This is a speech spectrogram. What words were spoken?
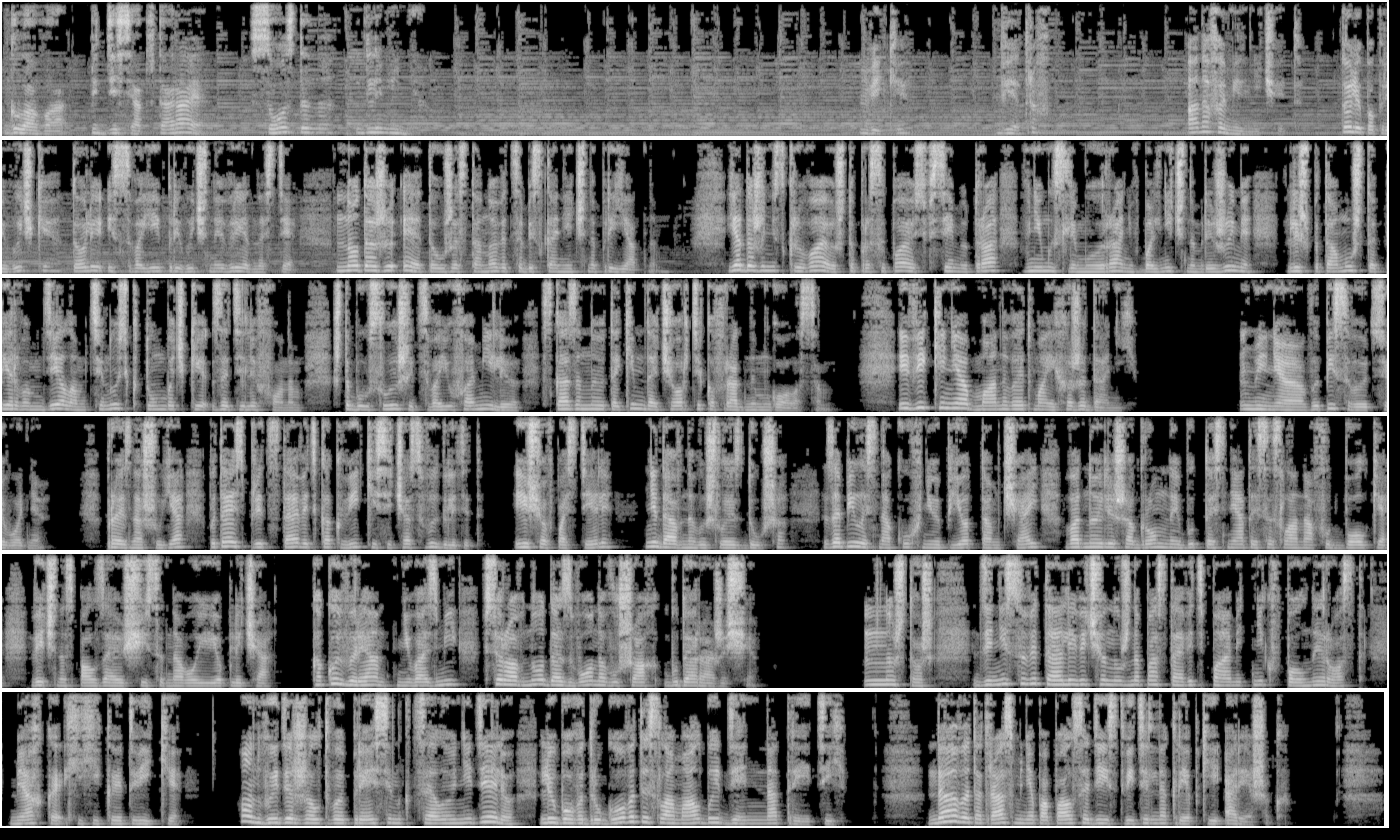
Глава 52. Создана для меня. Вики. Ветров. Она фамильничает. То ли по привычке, то ли из своей привычной вредности, но даже это уже становится бесконечно приятным. Я даже не скрываю, что просыпаюсь в семь утра в немыслимую рань в больничном режиме лишь потому, что первым делом тянусь к тумбочке за телефоном, чтобы услышать свою фамилию, сказанную таким до чертиков родным голосом. И Вики не обманывает моих ожиданий. «Меня выписывают сегодня», — произношу я, пытаясь представить, как Вики сейчас выглядит. Еще в постели, недавно вышла из душа, забилась на кухню и пьет там чай в одной лишь огромной, будто снятой со слона футболке, вечно сползающей с одного ее плеча. Какой вариант не возьми, все равно до звона в ушах будоражище. Ну что ж, Денису Витальевичу нужно поставить памятник в полный рост, мягко хихикает Вики. Он выдержал твой прессинг целую неделю, любого другого ты сломал бы день на третий. Да, в этот раз мне попался действительно крепкий орешек.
